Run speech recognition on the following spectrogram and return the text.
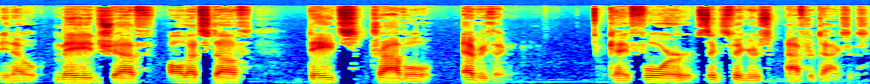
you know, maid, chef, all that stuff, dates, travel, everything. Okay, for six figures after taxes.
